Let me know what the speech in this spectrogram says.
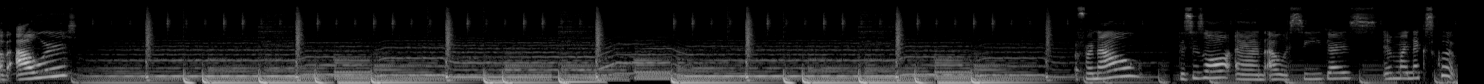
of hours. For now, this is all and I will see you guys in my next clip.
